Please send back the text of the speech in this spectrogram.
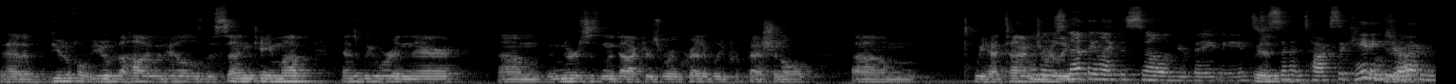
It had a beautiful view of the Hollywood Hills. The sun came up as we were in there. Um, the nurses and the doctors were incredibly professional. Um, we had time And to there's really. nothing like the smell of your baby. It's We had- just an intoxicating Yeah. drug.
